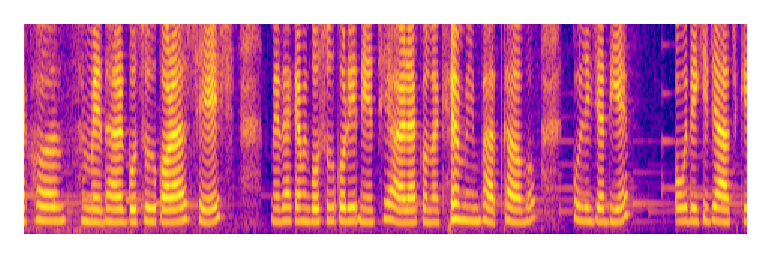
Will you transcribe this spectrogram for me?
এখন মেধার গোসল করা শেষ। মেধাকে আমি গোসল করিয়ে নিয়েছি আর এখন ওকে আমি ভাত খাওয়াবো কলিজা দিয়ে। ও দেখি যে আজকে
